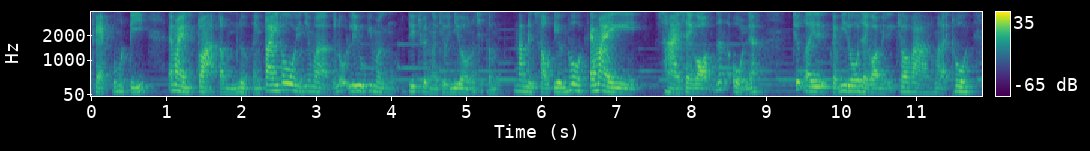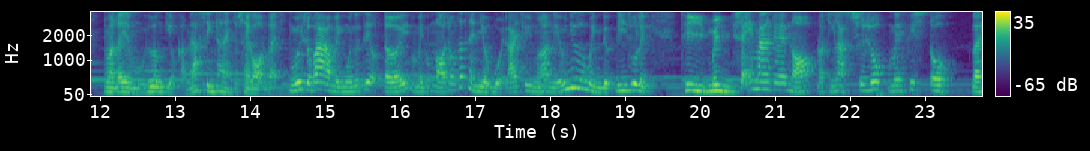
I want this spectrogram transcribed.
kẹp với một tí. Em này tỏa tầm nửa cánh tay thôi nhưng mà cái độ lưu khi mà di chuyển ngoài trời nhiều nó chỉ tầm 5 đến 6 tiếng thôi. Em này xài Sài Gòn rất là ổn nhá trước đây cái video Sài Gòn mình định cho vào nhưng mà lại thôi. Nhưng mà đây là mùi hương kiểu cảm giác sinh ra dành cho Sài Gòn vậy. Mùi hương số 3 mà mình muốn giới thiệu tới mà mình cũng nói trong rất là nhiều buổi livestream đó là nếu như mình được đi du lịch thì mình sẽ mang theo em nó đó chính là Syrup Mephisto. Đây.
